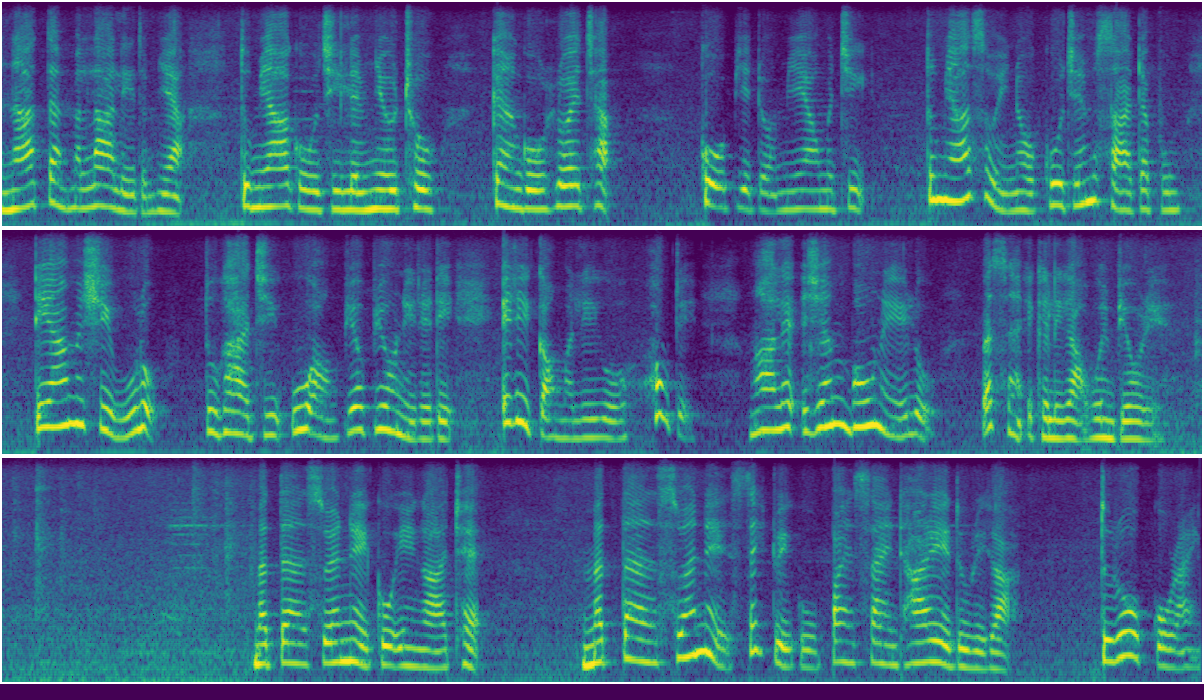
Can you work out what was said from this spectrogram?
အနာတက်မလှလေသမျှသူများကိုကြီးလည်းမျိုးထိုး ကံကိုလွှဲချကို့အပြစ်တော့မြင်အောင်မကြည့်သူများဆိုရင်တော့ကိုချင်းမစားတတ်ဘူးတရားမရှိဘူးလို့သူကကြီးဥအောင်ပြောပြောနေတဲ့တဲ့အဲ့ဒီကောင်မလေးကိုဟုတ်တယ်ငါလည်းအယံဘုံတယ်လို့ပတ်စံအကလေးကဝင်ပြောတယ်မတန်ဆွဲနဲ့ကိုအင်္ဂါထက်မတန်ဆွမ်းတဲ့စိတ်တွေကိုပိုင်ဆိုင်ထားတဲ့သူတွေကသူတို့ကိုယ်တိုင်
